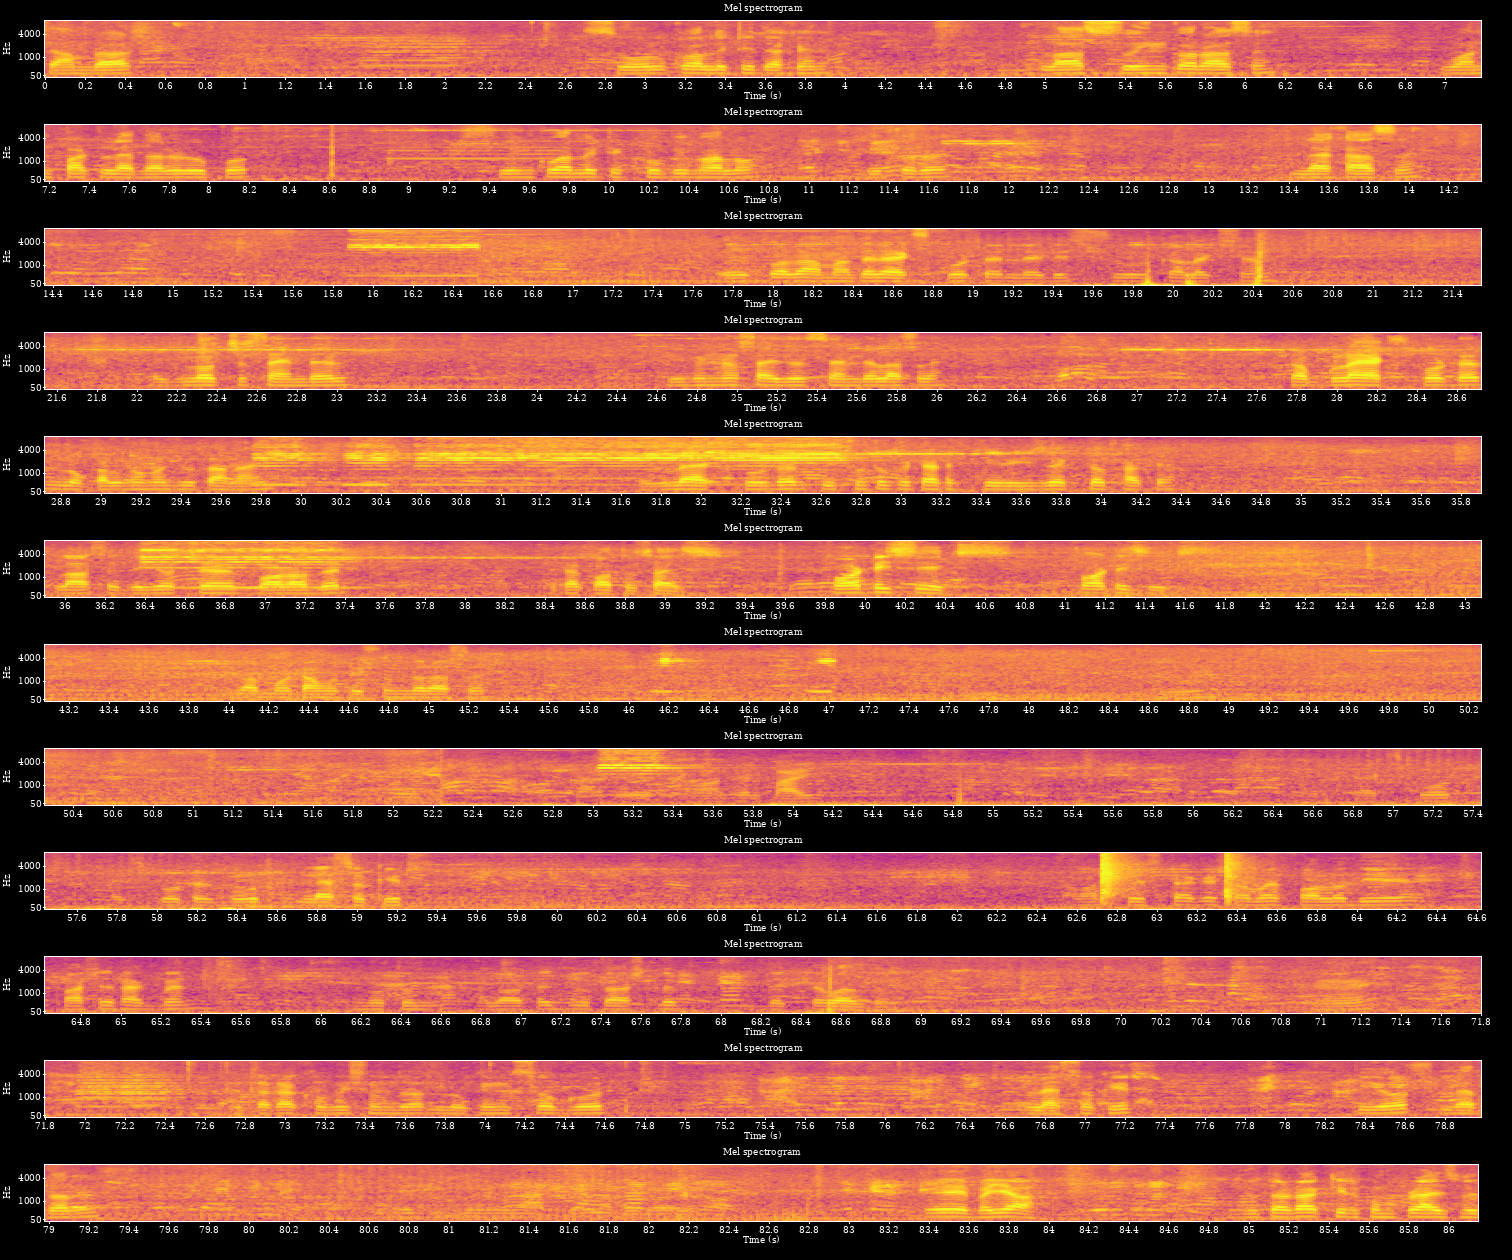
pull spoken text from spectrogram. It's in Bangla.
চামড়ার। সোল কোয়ালিটি দেখেন। প্লাস সুইং করা আছে। ওয়ান পার্ট লেদারের উপর। সুইং কোয়ালিটি খুবই ভালো। ভিতরে লেখা আছে। এরপর আমাদের এক্সপোর্টের লেডিস শুর কালেকশন এগুলো হচ্ছে স্যান্ডেল বিভিন্ন সাইজের স্যান্ডেল আছে। সবগুলো এক্সপোর্টের লোকাল কোনো জুতা নাই। এগুলো এক্সপোর্টের কিছু টুকিটা রিজেক্টও থাকে প্লাস এদিকে হচ্ছে বড়দের, এটা কত size forty six forty six মোটামুটি সুন্দর আছে। আমাদের ভাই এক্সপোর্ট এক্সপোর্টের বুট ল্যাসকির আমার পেজটাকে সবাই ফলো দিয়ে পাশে থাকবেন। নতুন লটের জুতো আসলে দেখতে পারবেন। হ্যাঁ জুতাটা খুবই সুন্দর লুকিং সো গুড ল্যাসকির পিওর লেদারের এ ভাইয়া, জুতাটা কীরকম প্রাইস হইতে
